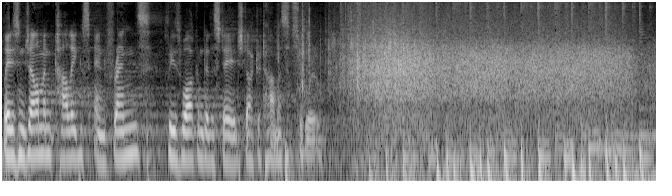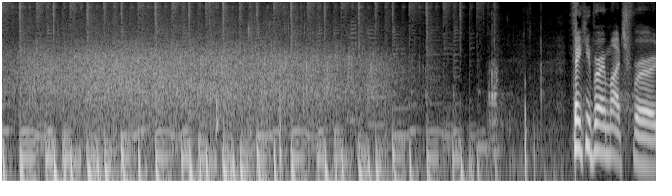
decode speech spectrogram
Ladies and gentlemen, colleagues, and friends, please welcome to the stage Dr. Thomas Sugrue. Thank you very much for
